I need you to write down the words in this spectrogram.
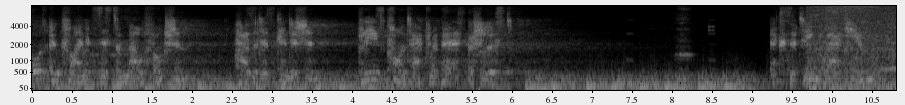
Support and climate system malfunction. Hazardous condition. Please contact repair specialist. Exiting vacuum.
